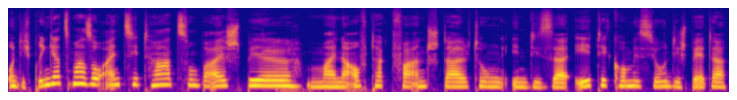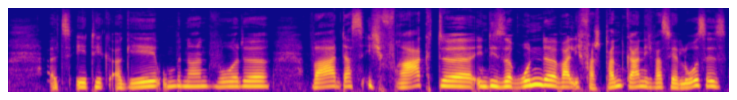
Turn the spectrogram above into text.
und ich bringe jetzt mal so ein Zitat, zum Beispiel meine Auftaktveranstaltung in dieser Ethikkommission, die später als Ethik AG umbenannt wurde, war, dass ich fragte in dieser Runde, weil ich verstand gar nicht, was hier los ist,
